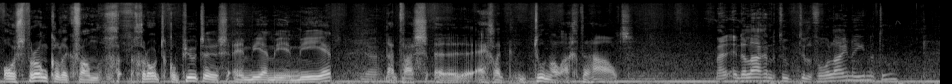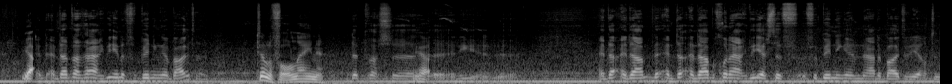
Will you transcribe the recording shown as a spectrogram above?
oorspronkelijk van grote computers en meer, meer, meer, Ja. dat was eh, eigenlijk toen al achterhaald. Maar, en er lagen natuurlijk telefoonlijnen hier naartoe. Ja. En, en dat was eigenlijk de enige verbinding naar buiten. Telefoonlijnen. Dat was... eh, Ja. eh, die, en, da- en, daar, en, da- en daar begonnen eigenlijk de eerste verbindingen naar de buitenwereld toe.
